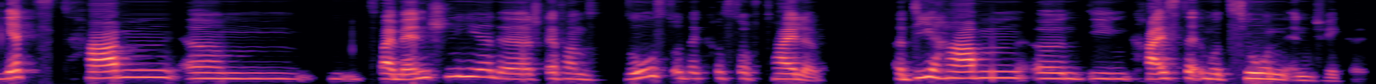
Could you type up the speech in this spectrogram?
jetzt haben ähm, zwei Menschen hier, der Stefan Soest und der Christoph Teile, die haben äh, den Kreis der Emotionen entwickelt.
